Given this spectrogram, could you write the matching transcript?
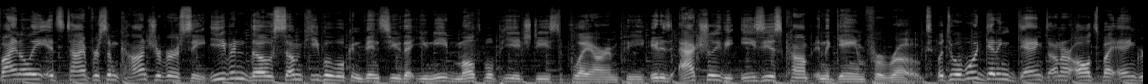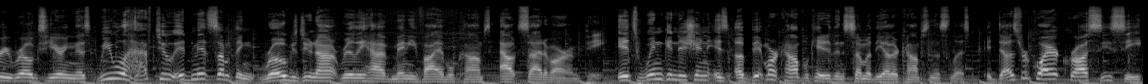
Finally, it's time for some controversy. Even though some people will convince you that you need multiple PhDs to play RMP, it is actually the easiest comp in the game for rogues. But to avoid getting ganked on our alts by angry rogues hearing this, we will have to admit something. Rogues do not really have many viable comps outside of RMP. Its win condition is a bit more complicated than some of the other comps in this list. It does require cross CC,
